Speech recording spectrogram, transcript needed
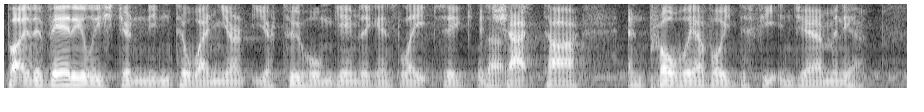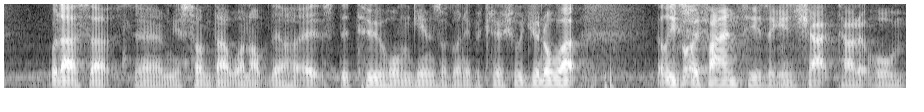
But at the very least, you're needing to win your, your two home games against Leipzig and That's- Shakhtar, and probably avoid defeat in Germany. Yeah. Well, that's it. Um, you summed that one up there. It's the two home games are going to be crucial. Do you know what? At least with fancy is against Shakhtar at home.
